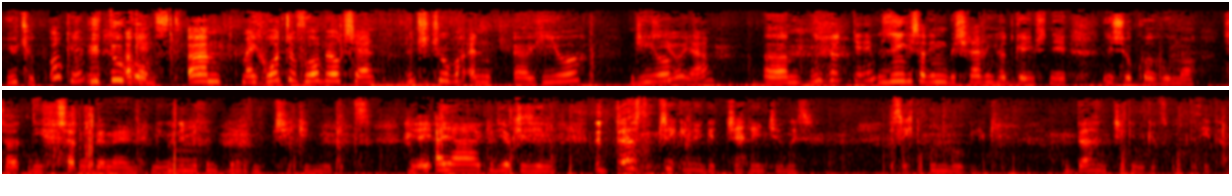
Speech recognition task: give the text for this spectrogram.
YouTube. Oké. Uw toekomst. Ehm, mijn grote voorbeeld zijn YouTuber en eh Gio. Gio. Gio, ja. Ehm, Niet het game. link staat in de beschrijving. Hut Games. Nee, is ook wel goed, maar die staat niet bij mijn dingen. Meneer met een chicken nuggets. Ah ja, ik heb die ook gezien. De duizend chicken nugget challenge, jongens. Dat is echt onmogelijk. Duizend chicken nuggets op te eten.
